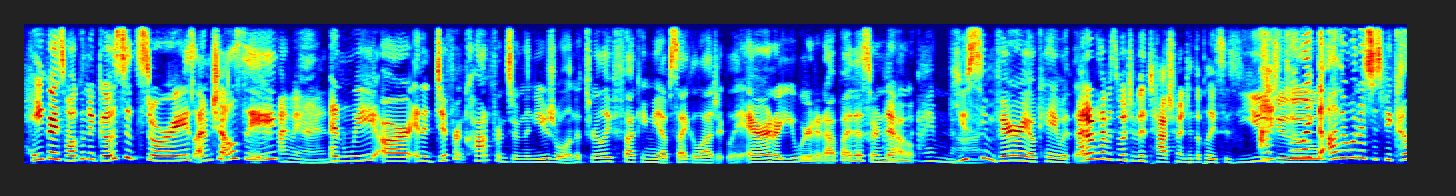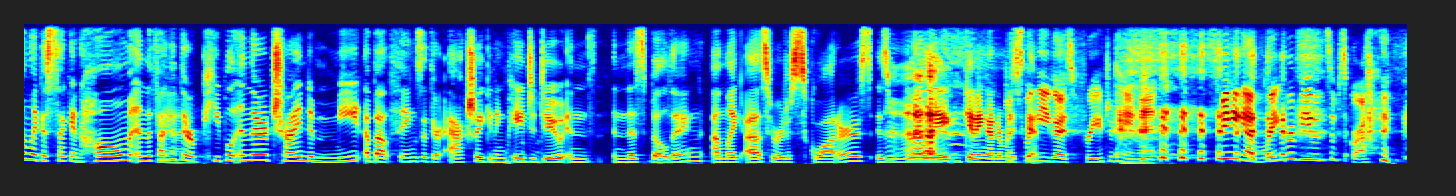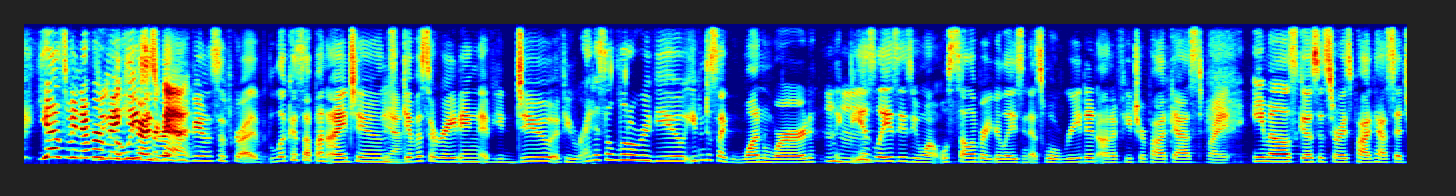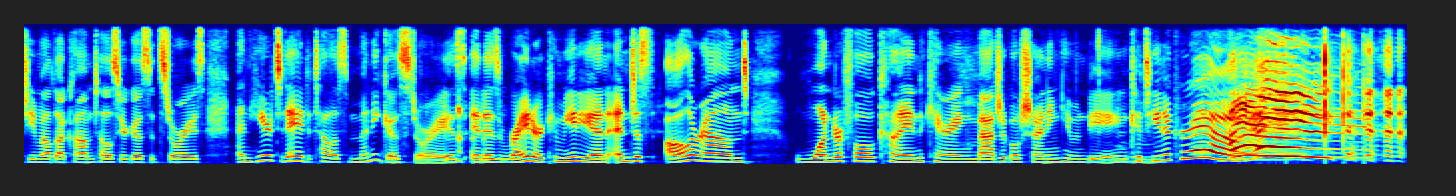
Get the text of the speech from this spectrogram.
Hey, you guys, welcome to Ghosted Stories. I'm Chelsea. I'm Erin. And we are in a different conference room than usual, and it's really fucking me up psychologically. Erin, are you weirded out by this or no? I'm- I'm You seem very okay with it. I don't have as much of an attachment to the places you I do. feel like the other one has just become like a second home, and the fact that there are people in there trying to meet about things that they're actually getting paid to do in in this building, unlike us who are just squatters, is really getting under my just skin. you guys free entertainment. Speaking of, rate, review, and subscribe. Yes, we never We make you guys rate, review, and subscribe. Look us up on iTunes. Yeah. Give us a rating. If you do, if you write us a little review, even just like one word, like Mm-hmm. be as lazy as you want. We'll celebrate your laziness. We'll read it on a future podcast. Right. Email us ghostedstoriespodcast at gmail.com. Tell us your ghosted stories. And here today to tell us many ghost stories, it is writer, comedian, and just all around wonderful, kind, caring, magical, shining human being, Katina Corrao. Yay!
